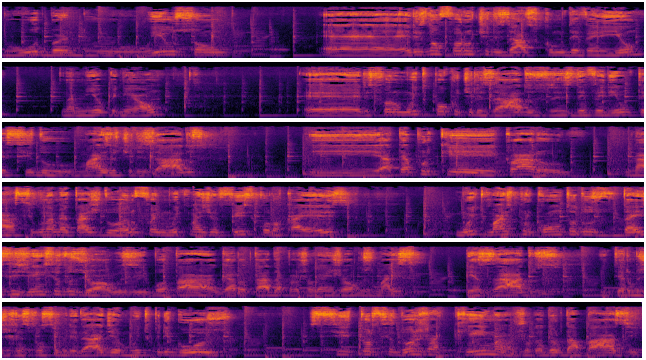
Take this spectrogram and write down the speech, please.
do Woodburn, do Wilson, é, eles não foram utilizados como deveriam, na minha opinião. É, eles foram muito pouco utilizados, eles deveriam ter sido mais utilizados. E até porque, claro, na segunda metade do ano foi muito mais difícil colocar eles, muito mais por conta dos, da exigência dos jogos. E botar a garotada para jogar em jogos mais pesados, em termos de responsabilidade, é muito perigoso. Se torcedor já queima jogador da base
